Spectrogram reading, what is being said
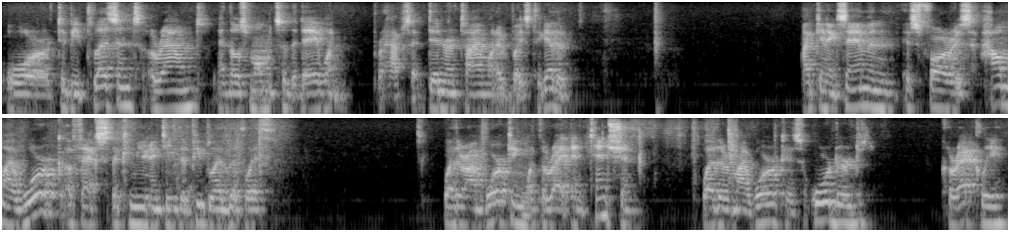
or to be pleasant around in those moments of the day when perhaps at dinner time when everybody's together. I can examine as far as how my work affects the community, the people I live with, whether I'm working with the right intention, whether my work is ordered correctly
